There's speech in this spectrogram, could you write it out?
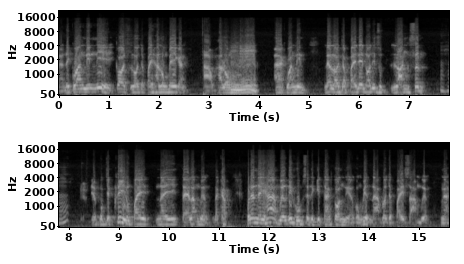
นะในกวางนินนี่ก็เราจะไปฮาลงเบย์กันอ่าวฮาลงอืมอ่ากวางนิน แล้วเราจะไปแน่นอนที่สุดลังเซินอือหือเดี๋ยวผมจะคลี่ลงไปในแต่ละเมืองนะครับ เพราะฉะนั้นในห้าเมืองที่คุมเศรษฐกิจทางตอนเหนือของเวียดนามเราจะไปสามเมืองนะ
